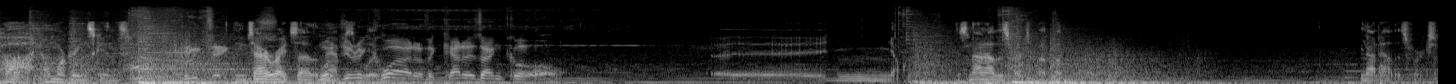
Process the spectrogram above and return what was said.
Oh, no more greenskins. Greetings. The entire right side of the map is blue. That's not how this works, Bubba. Not how this works.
